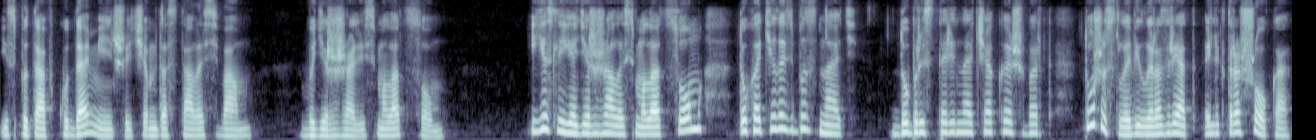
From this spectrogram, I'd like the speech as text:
испытав куда меньше, чем досталось вам. Вы держались молодцом. И если я держалась молодцом, то хотелось бы знать, добрый старина Чак Эшвард тоже словил разряд электрошока,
